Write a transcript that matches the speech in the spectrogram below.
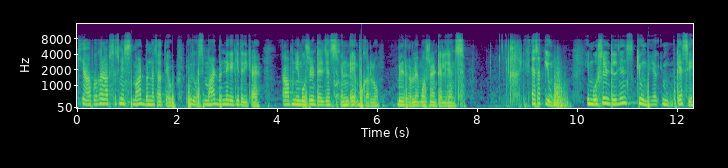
कि आप, अगर आप सच में स्मार्ट बनना चाहते हो तो देखो स्मार्ट बनने का एक ही तरीका है। आप अपनी इमोशनल इंटेलिजेंस वो कर लो बिल्ड कर लो इमोशनल इंटेलिजेंस लेकिन ऐसा क्यों? इमोशनल इंटेलिजेंस क्यों भैया? कैसे?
